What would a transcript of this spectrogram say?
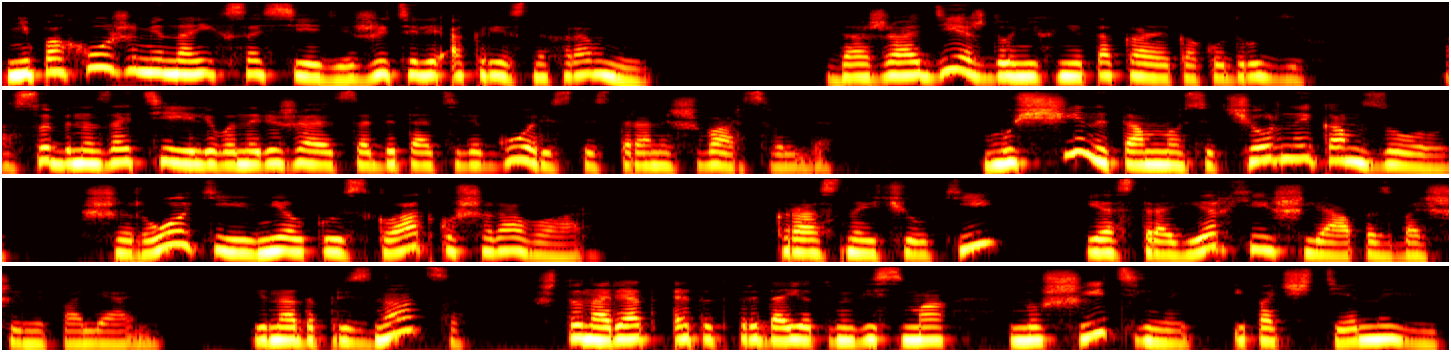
не похожими на их соседей, жителей окрестных равнин. Даже одежда у них не такая, как у других. Особенно затейливо наряжаются обитатели гористой стороны Шварцвальда. Мужчины там носят черные камзолы, широкие в мелкую складку шаровары, красные чулки и островерхие шляпы с большими полями. И надо признаться, что наряд этот придает им весьма внушительный и почтенный вид.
